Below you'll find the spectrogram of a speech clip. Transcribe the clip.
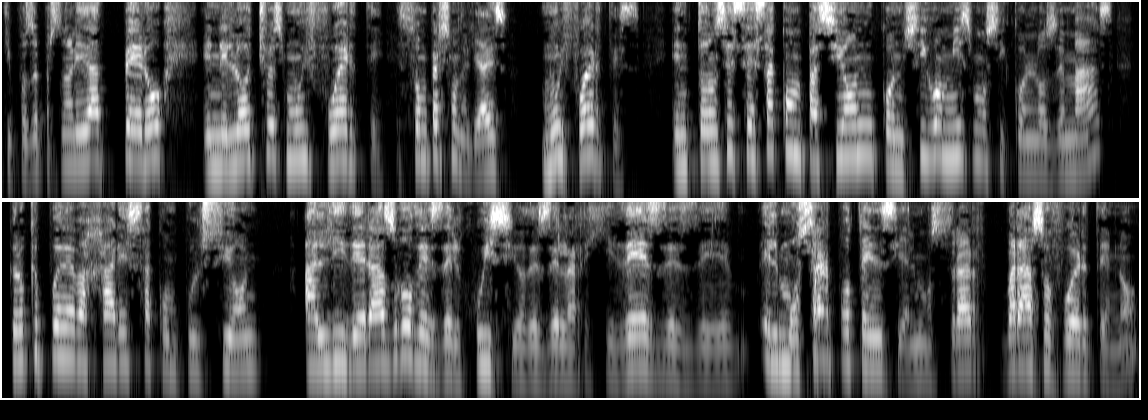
tipos de personalidad, pero en el 8 es muy fuerte. Son personalidades muy fuertes. Entonces, esa compasión consigo mismos y con los demás, creo que puede bajar esa compulsión al liderazgo desde el juicio, desde la rigidez, desde el mostrar potencia, el mostrar brazo fuerte, ¿no?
